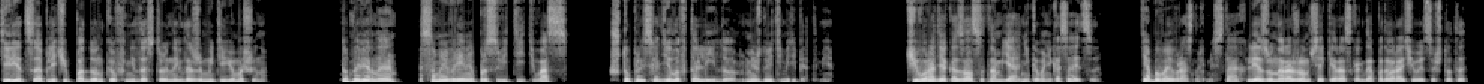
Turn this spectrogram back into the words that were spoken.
тереться о плечи подонков, недостойных даже мыть ее машину. Тут, наверное, самое время просветить вас, что происходило в Толидо между этими ребятами. Чего ради оказался там я, никого не касается. Я бываю в разных местах, лезу на рожон всякий раз, когда подворачивается что-то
